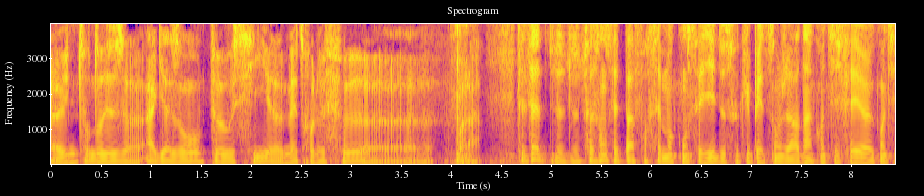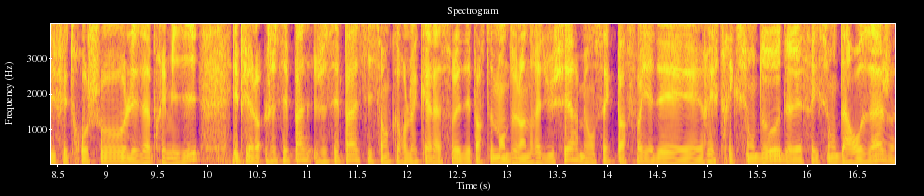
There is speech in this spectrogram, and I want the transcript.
euh, une tondeuse à gazon peut aussi euh, mettre le feu. voilà. C'est ça. De, toute façon, c'est pas forcément conseillé de s'occuper de son jardin quand il fait quand il fait trop chaud les après-midi. Et puis alors, je sais pas, je sais pas si c'est encore le cas là sur les départements de l'Indre et du Cher, mais on sait que parfois il y a des restrictions d'eau, des restrictions d'arrosage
